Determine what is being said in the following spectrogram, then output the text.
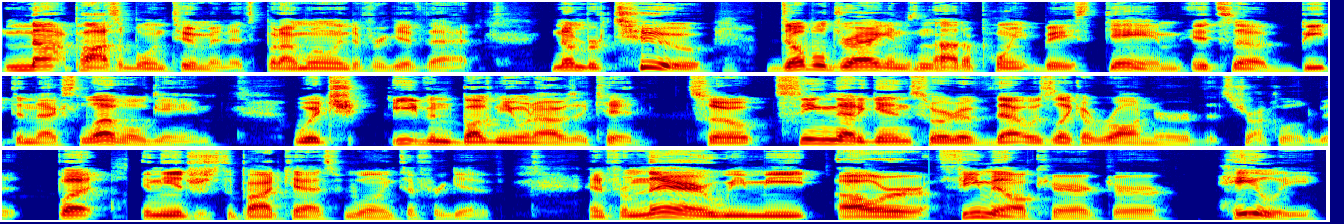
not possible in two minutes, but I'm willing to forgive that. Number two, Double Dragon is not a point based game; it's a beat the next level game, which even bugged me when I was a kid. So seeing that again, sort of, that was like a raw nerve that struck a little bit. But in the interest of the podcast, willing to forgive. And from there, we meet our female character, Haley,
